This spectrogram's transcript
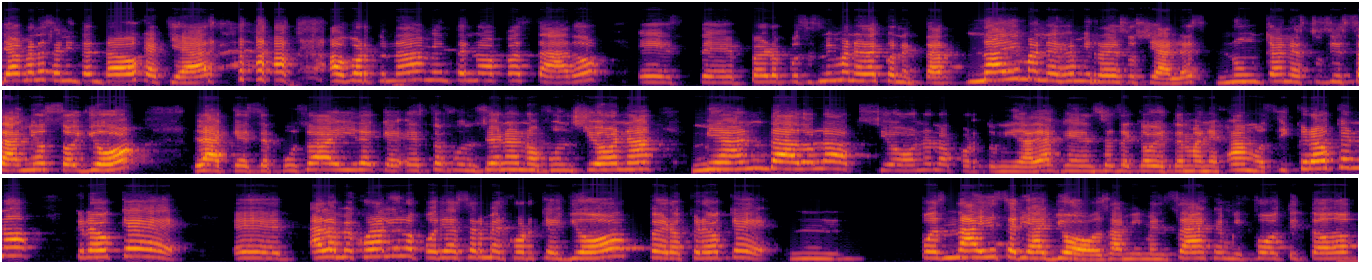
Ya me las han intentado hackear. Afortunadamente no ha pasado, este, pero pues es mi manera de conectar. Nadie maneja mis redes sociales. Nunca en estos 10 años soy yo la que se puso ahí de que esto funciona, no funciona. Me han dado la opción o la oportunidad de agencias de que hoy te manejamos. Y creo que no, creo que eh, a lo mejor alguien lo podría hacer mejor que yo, pero creo que... Mm, pues nadie sería yo, o sea, mi mensaje, mi foto y todo.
